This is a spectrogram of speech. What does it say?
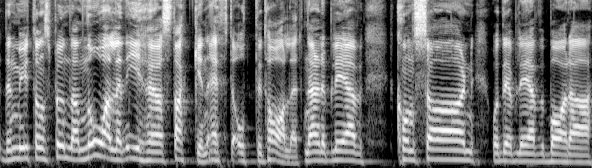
Den mytomspunna nålen i höstacken efter 80-talet. När det blev koncern och det blev bara eh,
